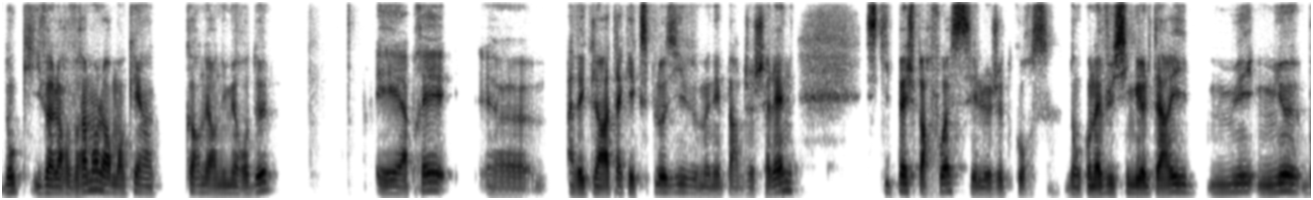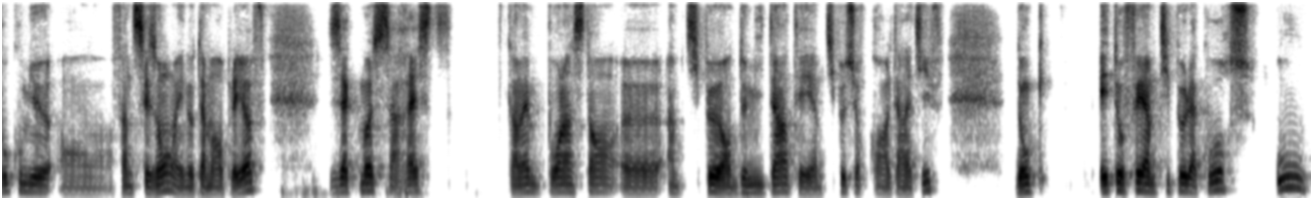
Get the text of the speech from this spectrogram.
donc il va leur vraiment leur manquer un corner numéro 2. Et après, euh, avec leur attaque explosive menée par Josh Allen, ce qui pêche parfois, c'est le jeu de course. Donc, on a vu Singletary mieux, beaucoup mieux en, fin de saison et notamment en playoff. Zach Moss, ça reste quand même pour l'instant euh, un petit peu en demi-teinte et un petit peu sur cours alternatif. Donc, étoffer un petit peu la course ou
